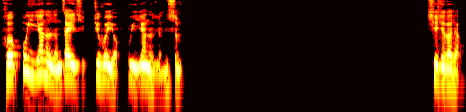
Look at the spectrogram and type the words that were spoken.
和不一样的人在一起就会有不一样的人生。谢谢大家。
